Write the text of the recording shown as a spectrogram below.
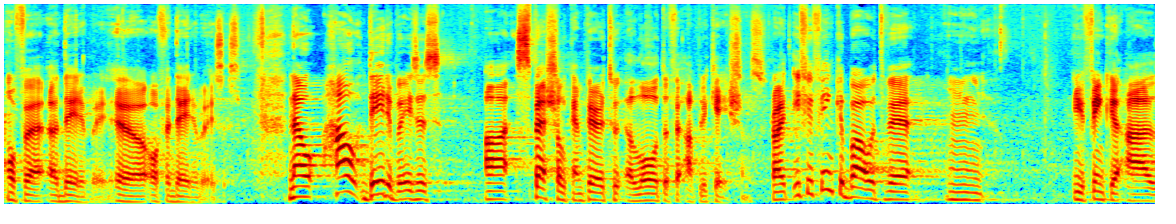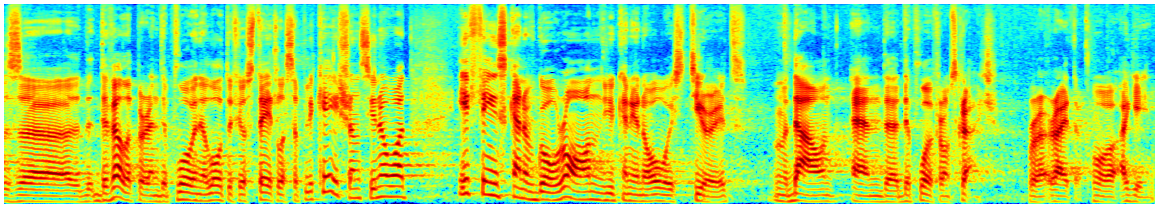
of a, a database uh, of a databases. Now, how databases are special compared to a lot of applications, right? If you think about the mm, you think as a developer and deploying a lot of your stateless applications, you know what? If things kind of go wrong, you can you know, always tear it down and uh, deploy from scratch right, again.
